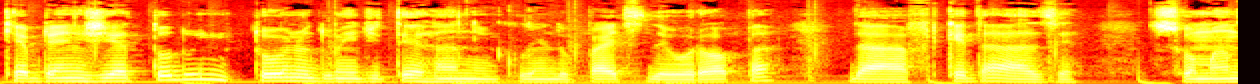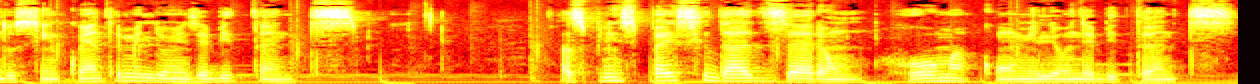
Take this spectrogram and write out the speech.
que abrangia todo o entorno do Mediterrâneo, incluindo partes da Europa, da África e da Ásia, somando 50 milhões de habitantes. As principais cidades eram Roma, com um milhão de habitantes,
